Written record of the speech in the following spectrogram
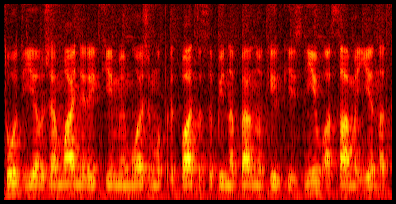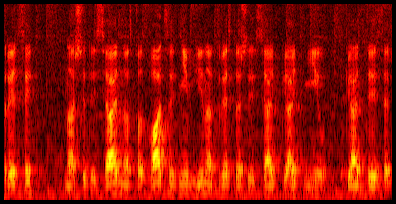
Тут є вже майнери, які ми можемо придбати собі на певну кількість днів, а саме є на 30, на 60, на 120 днів і на 365 днів. 5 тисяч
